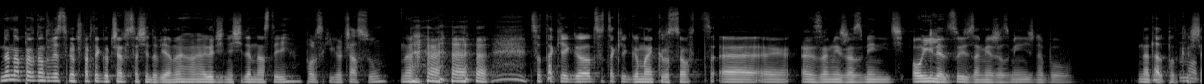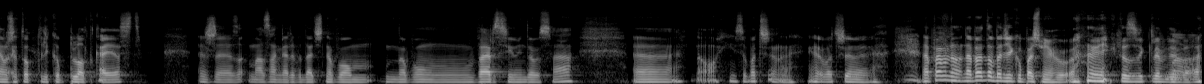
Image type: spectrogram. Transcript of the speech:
No na pewno 24 czerwca się dowiemy o godzinie 17 polskiego czasu. Co takiego, co takiego Microsoft e, e, e, zamierza zmienić, o ile coś zamierza zmienić, no bo nadal podkreślam, no tak. że to tylko plotka jest, że ma zamiar wydać nową, nową wersję Windowsa. E, no i zobaczymy, zobaczymy. Na pewno, na pewno będzie kupa śmiechu, jak to zwykle bywa.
